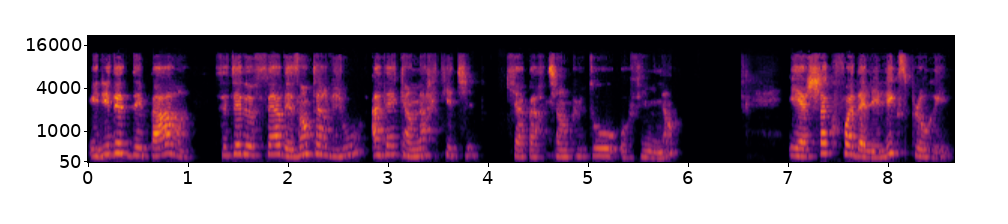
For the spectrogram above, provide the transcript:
Et l'idée de départ, c'était de faire des interviews avec un archétype qui appartient plutôt au féminin, et à chaque fois d'aller l'explorer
